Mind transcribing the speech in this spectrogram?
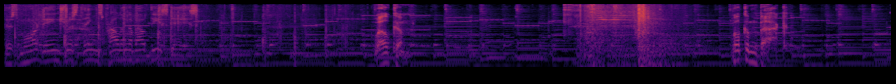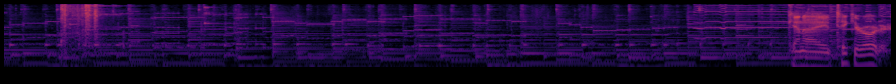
There's more dangerous things prowling about these days. Welcome. Welcome back. Can I take your order?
